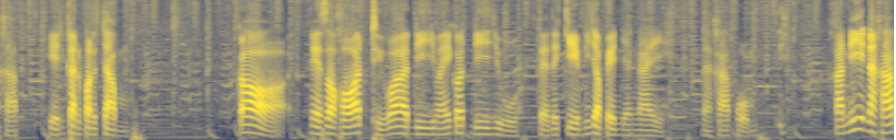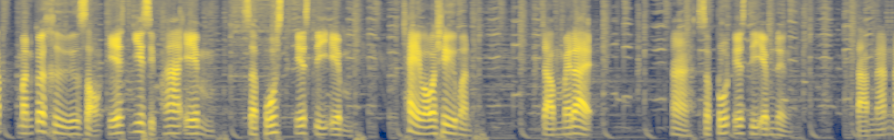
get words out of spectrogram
นะครับ เห็นกันประจำก็ในสคอตถือว่าดีไหมก็ดีอยู่ แต่ในเกมนี้จะเป็นยังไงนะครับผมคันนี้นะครับมันก็คือ 2S 25M Spruce SDM ใช่ป่าวว่าชื่อมันจำไม่ได้ อ่า Spruce SDM 1ตามนั้น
